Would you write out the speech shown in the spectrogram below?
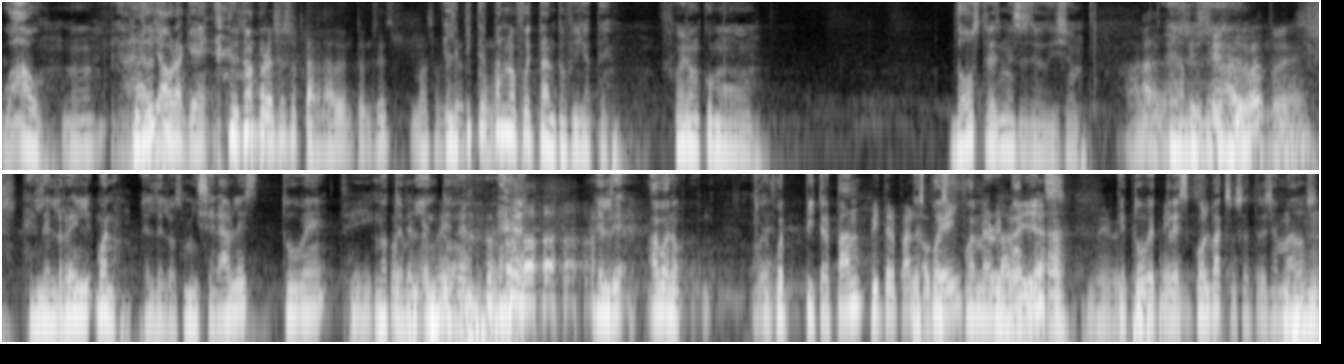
wow, ¿no? Y, ajá, Pues ¿y eso- ahora qué? Es un proceso tardado, entonces, más o menos. El de Peter como- Pan no fue tanto, fíjate. Fueron como dos, tres meses de audición. Ah, Ah, sí, sí, rato. ¿eh? El del Rey, bueno, el de Los Miserables tuve, Sí, no te miento. El de, ah, bueno, fue Peter Pan. Peter Pan, Después fue Mary La Poppins, ah. Mary que tuve tres callbacks, o sea, tres llamados.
